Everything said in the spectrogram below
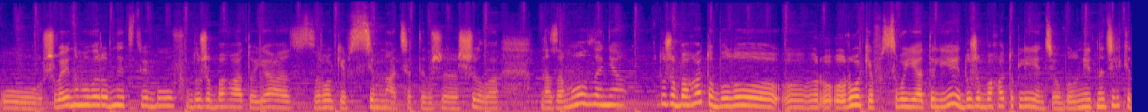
у швейному виробництві був дуже багато. Я з років з 17 вже шила на замовлення. Дуже багато було е, років своє ательє, і дуже багато клієнтів було. Не, тільки,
